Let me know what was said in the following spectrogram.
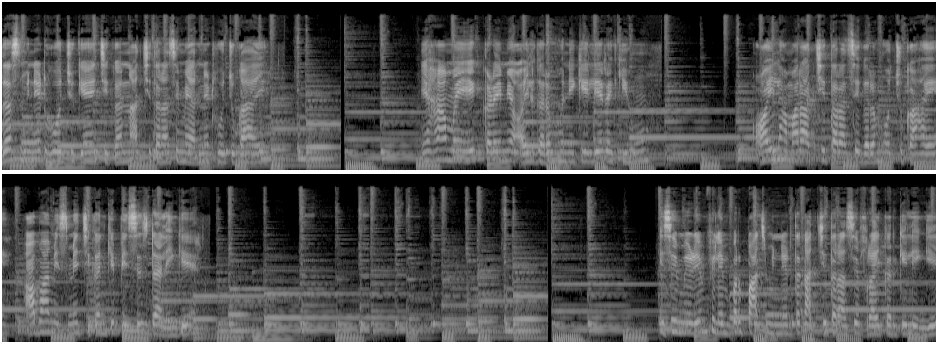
10 मिनट हो चुके हैं, चिकन अच्छी तरह से मैरिनेट हो चुका है। यहाँ मैं एक कढ़ाई में ऑयल गर्म होने के लिए रखी हूँ। ऑयल हमारा अच्छी तरह से गर्म हो चुका है। अब हम इसमें चिकन के पीसेस डालेंगे। इसे मीडियम फ्लेम पर पाँच मिनट तक अच्छी तरह से फ्राई करके लेंगे।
